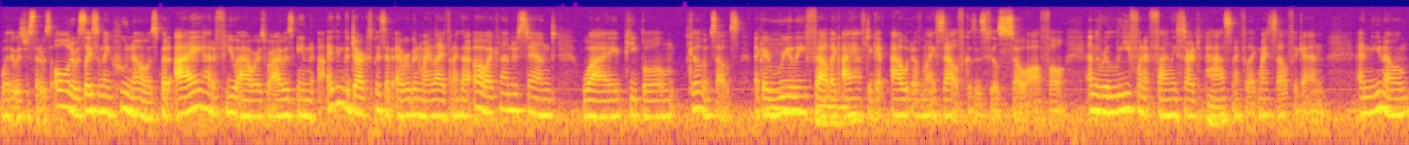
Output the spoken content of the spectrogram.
whether it was just that it was old or it was late something, who knows? But I had a few hours where I was in I think the darkest place I've ever been in my life, and I thought, oh, I can understand why people kill themselves. Like I mm. really felt like mm. I have to get out of myself because this feels so awful. And the relief when it finally started to mm. pass and I feel like myself again. And you know,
